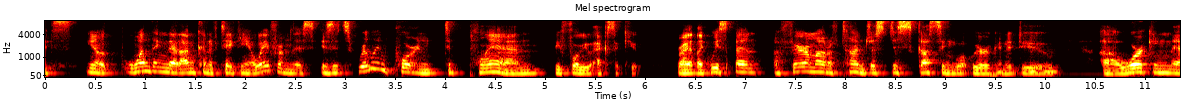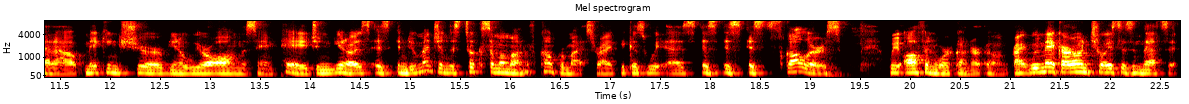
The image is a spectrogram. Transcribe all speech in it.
it's, you know, one thing that I'm kind of taking away from this is it's really important to plan before you execute, right? Like we spent a fair amount of time just discussing what we were going to do, uh, working that out, making sure, you know, we were all on the same page. And, you know, as, as Indu mentioned, this took some amount of compromise, right? Because we, as, as, as, as scholars, we often work on our own, right? We make our own choices and that's it,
